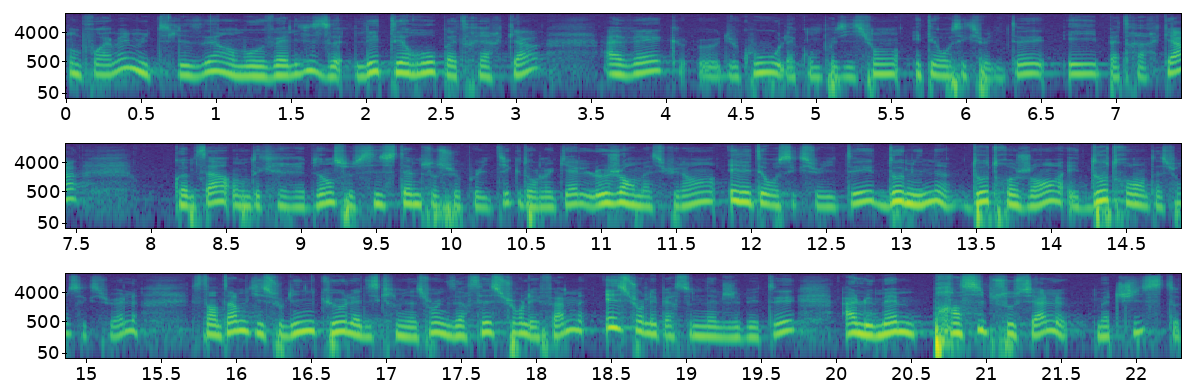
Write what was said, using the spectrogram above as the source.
on pourrait même utiliser un mot valise, l'hétéropatriarcat, avec euh, du coup la composition hétérosexualité et patriarcat, comme ça, on décrirait bien ce système sociopolitique dans lequel le genre masculin et l'hétérosexualité dominent d'autres genres et d'autres orientations sexuelles. C'est un terme qui souligne que la discrimination exercée sur les femmes et sur les personnes LGBT a le même principe social machiste.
